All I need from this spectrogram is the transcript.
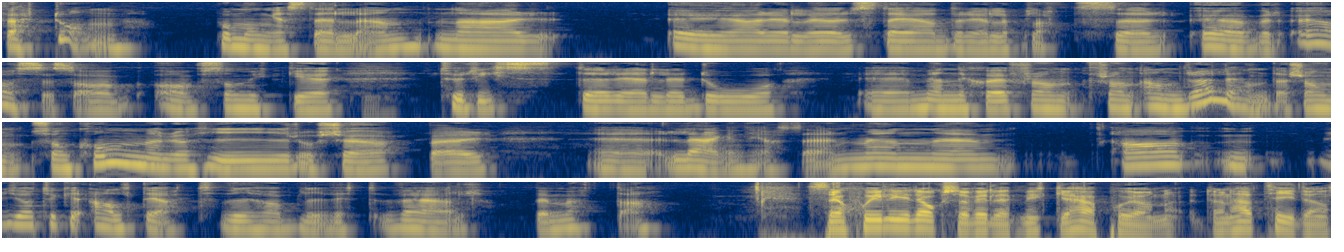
tvärtom på många ställen när öar eller städer eller platser överöses av, av så mycket turister eller då eh, människor från, från andra länder som, som kommer och hyr och köper eh, lägenheter. Men eh, ja, jag tycker alltid att vi har blivit väl bemötta. Sen skiljer det också väldigt mycket här på ön. Den här tiden,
